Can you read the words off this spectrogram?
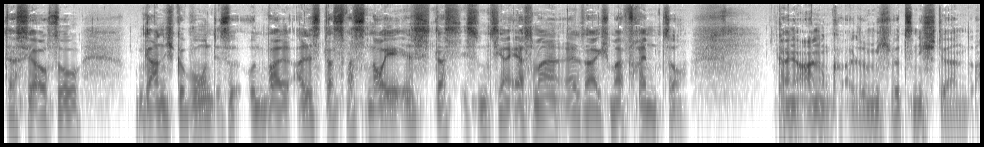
das ja auch so gar nicht gewohnt ist und weil alles das, was neu ist, das ist uns ja erstmal, äh, sage ich mal, fremd so. Keine Ahnung, also mich wird's nicht stören. So.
